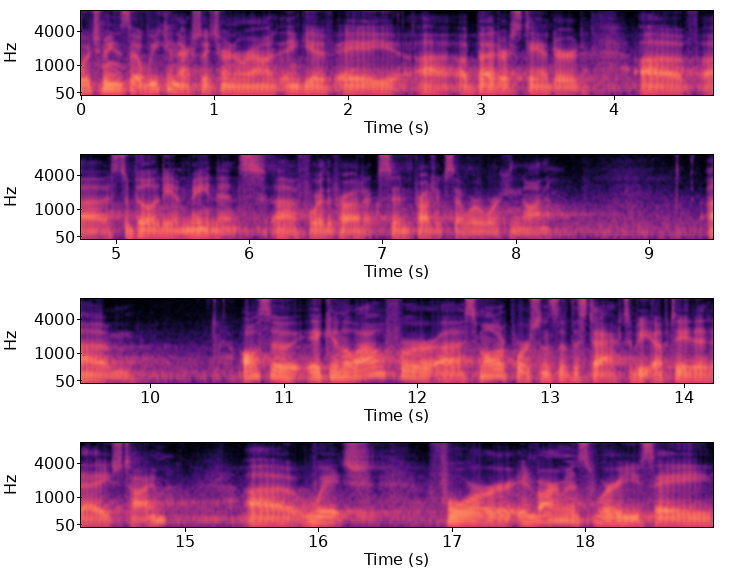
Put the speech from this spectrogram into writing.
which means that we can actually turn around and give a, uh, a better standard of uh, stability and maintenance uh, for the products and projects that we're working on. Um, also, it can allow for uh, smaller portions of the stack to be updated at each time, uh, which for environments where you say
